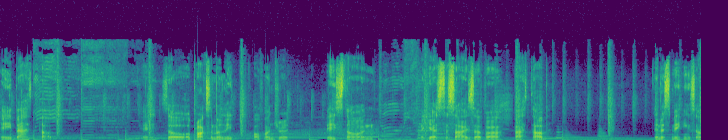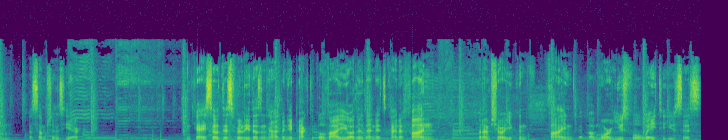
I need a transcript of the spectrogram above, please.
a bathtub. Okay, so approximately 1200 based on, I guess, the size of a bathtub. And it's making some assumptions here. Okay, so this really doesn't have any practical value other than it's kind of fun, but I'm sure you can find a more useful way to use this.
